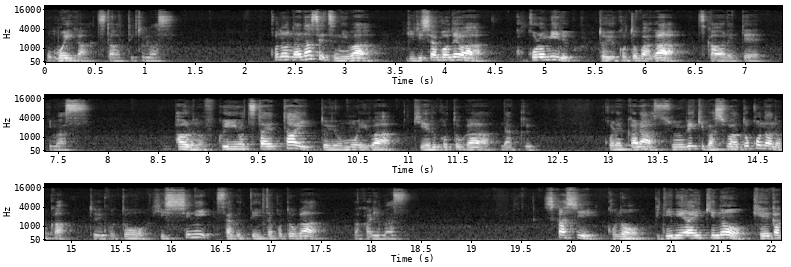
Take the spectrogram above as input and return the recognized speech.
思いが伝わってきます。この7節にはギリシャ語では「試みる」という言葉が使われています。パウロの福音を伝えたいという思いは消えることがなくこれから進むべき場所はどこなのかということを必死に探っていたことが分かります。しかしこのビティニア行きの計画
